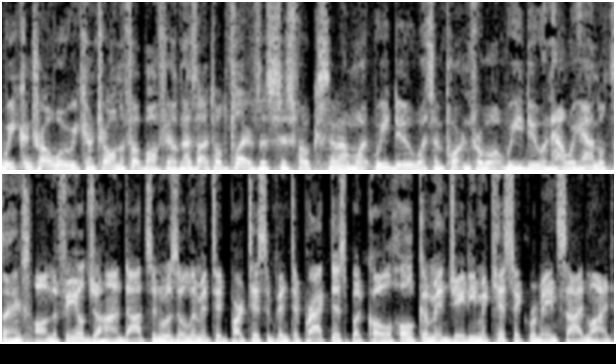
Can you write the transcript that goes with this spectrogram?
we control what we control on the football field. And that's what I told the players. Let's just focus in on what we do, what's important for what we do, and how we handle things. On the field, Jahan Dotson was a limited participant to practice, but Cole Holcomb and J.D. McKissic remained sidelined.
